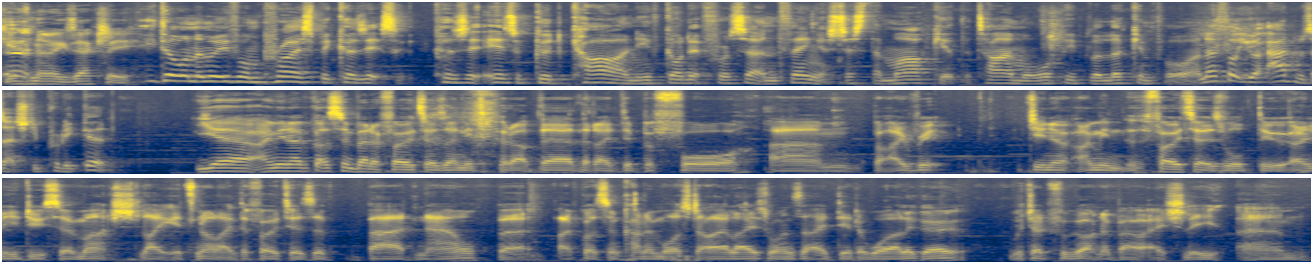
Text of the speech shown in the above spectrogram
yeah, no, exactly. you don't want to move on price because it's because it is a good car and you've got it for a certain thing. It's just the market at the time or what people are looking for. And I thought your ad was actually pretty good. Yeah, I mean, I've got some better photos I need to put up there that I did before. Um, but I, re- do you know? I mean, the photos will do only do so much. Like, it's not like the photos are bad now, but I've got some kind of more stylized ones that I did a while ago, which I'd forgotten about actually. Um,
